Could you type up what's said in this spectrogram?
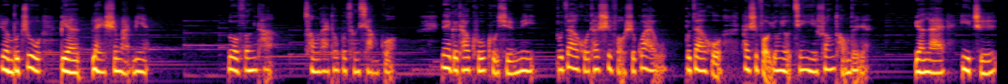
忍不住便泪湿满面。洛风他从来都不曾想过，那个他苦苦寻觅，不在乎他是否是怪物，不在乎他是否拥有金银双瞳的人，原来一直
